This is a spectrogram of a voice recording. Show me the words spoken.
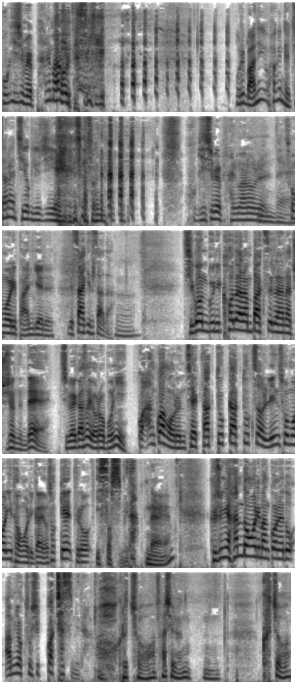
호기심에 8만 원을 쓰기가 우리 많이 확인됐잖아요. 지역 유지의 자손. 호기심에 8만 원을 음, 네. 소머리 반 개를 근데 싸긴 싸다. 어. 직원분이 커다란 박스를 하나 주셨는데 집에 가서 열어보니 꽝꽝 얼은 채 깍둑깍둑 썰린 소머리 덩어리가 6개 들어 있었습니다. 네. 그 중에 한 덩어리만 꺼내도 압력솥이 꽉 찼습니다. 어, 그렇죠. 사실은 음. 크죠.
